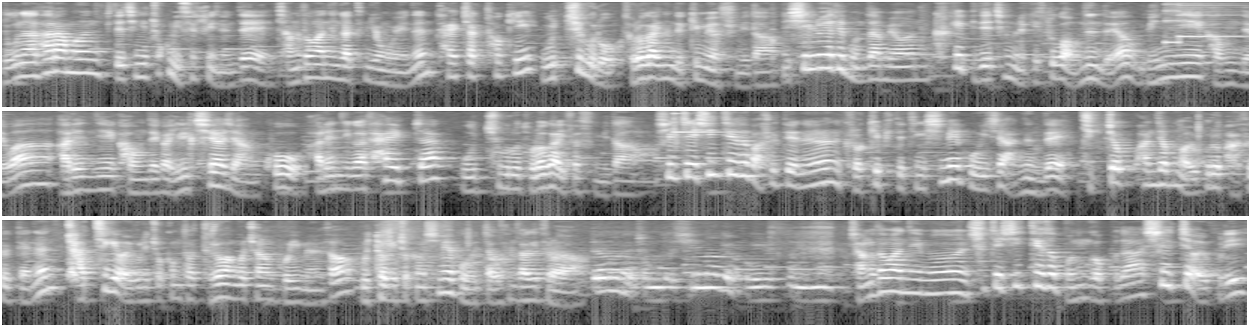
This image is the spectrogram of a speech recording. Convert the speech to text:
누구나 사람은 비대칭이 조금 있을 수 있는데 장성환님 같은 경우에는 살짝 턱이 우측으로 돌아가 있는 느낌이었습니다. 실루엣을 본다면 크게 비대칭을 느낄 수가 없는데요. 윗니의 가운데와 아랫니의 가운데가 일치하지 않고 아랫니가 살짝 우측으로 돌아가 있었습니다. 실제 CT에서 봤을 때는 그렇게 비대칭이 심해 보이지 않는데 직접 환자분 얼굴을 봤을 때는 좌측의 얼굴이 조금 더 들어간 것처럼 보이면서 우턱이 조금 심해 보였다고 생각이 들어요. 때문에 좀 더 심하게 보일 수 있는 장성환님은 실제 CT에서 보는 것 보다 실제 얼굴이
